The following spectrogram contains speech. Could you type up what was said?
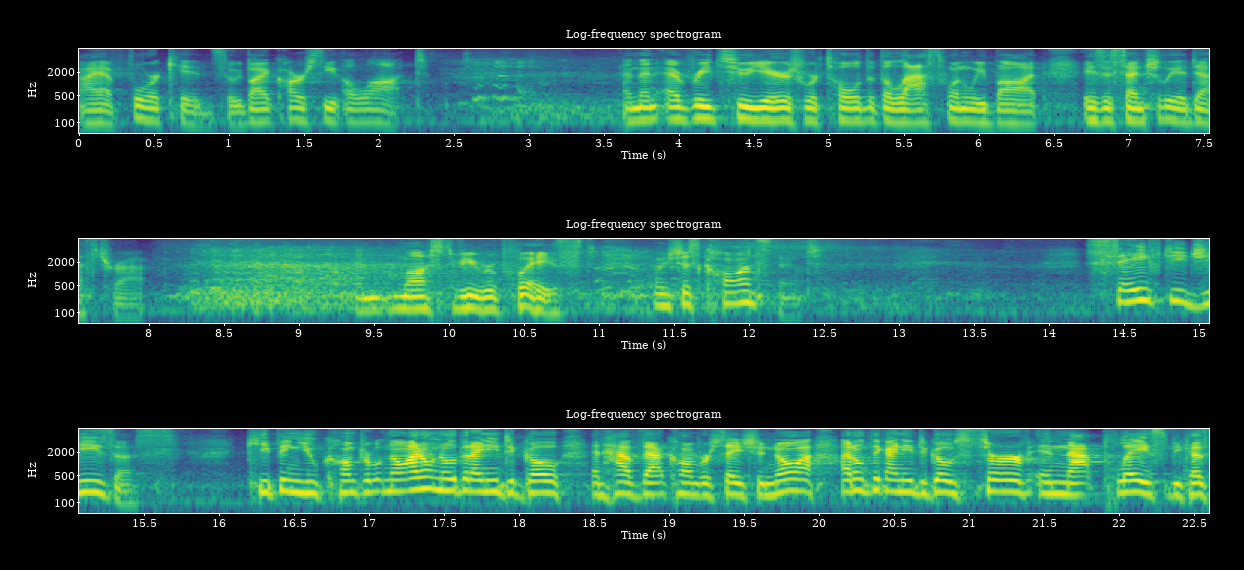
I have four kids, so we buy a car seat a lot. and then every two years, we're told that the last one we bought is essentially a death trap and must be replaced. I mean, it's just constant. Safety, Jesus keeping you comfortable. No, I don't know that I need to go and have that conversation. No, I, I, don't think I need to go serve in that place because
